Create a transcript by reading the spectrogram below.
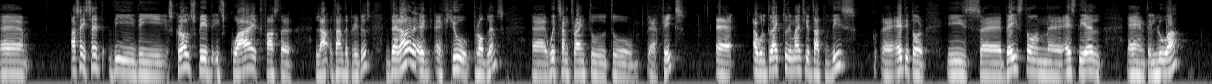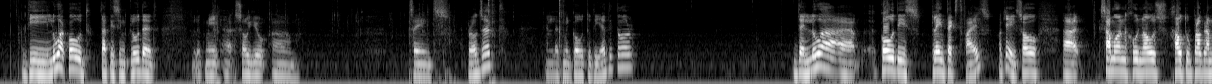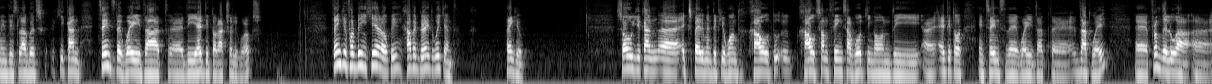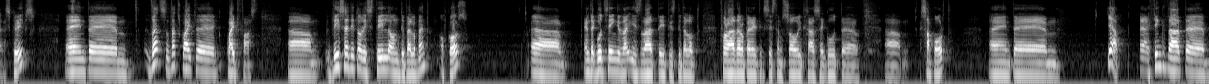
um, as I said, the, the scroll speed is quite faster than the previous. There are a, a few problems uh, which I'm trying to, to uh, fix. Uh, I would like to remind you that this uh, editor is uh, based on uh, SDL and Lua. The Lua code that is included, let me show you. Um, change project. And let me go to the editor. The Lua uh, code is plain text files. Okay so uh, someone who knows how to program in this language he can change the way that uh, the editor actually works. Thank you for being here Opie. Have a great weekend. Thank you so you can uh, experiment if you want how to uh, how some things are working on the uh, editor and change the way that uh, that way uh, from the Lua uh, scripts. And um, that's that's quite quite fast. Um, this editor is still on development of course. And the good thing is that it is developed for other operating systems so it has a good um, support. And um, yeah I think that uh,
